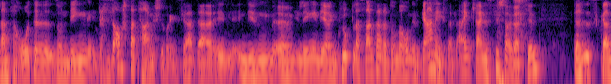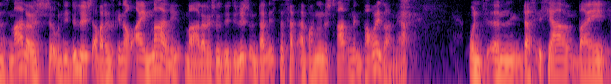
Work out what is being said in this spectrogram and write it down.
Lanzarote so ein Ding, das ist auch spartanisch übrigens, ja. Da in, in diesem äh, legendären Club La Santa, da drumherum ist gar nichts. Das ist ein kleines Fischerörtchen. Das ist ganz malerisch und idyllisch, aber das ist genau einmal malerisch und idyllisch. Und dann ist das halt einfach nur eine Straße mit ein paar Häusern, ja. Und ähm, das ist ja bei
